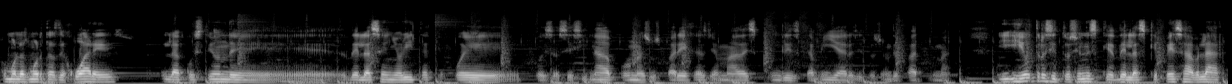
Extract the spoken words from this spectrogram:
como las muertas de Juárez, la cuestión de, de, la señorita que fue pues asesinada por una de sus parejas llamada Ingrid Camilla, la situación de Fátima y, y, otras situaciones que, de las que pesa hablar.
